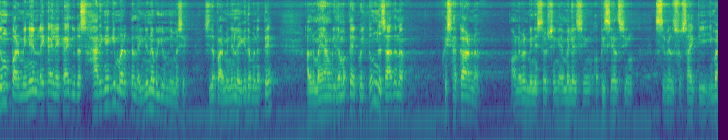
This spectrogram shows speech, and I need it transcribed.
ꯌꯨꯝ ꯄꯥꯔꯃꯤꯅꯦꯟ ꯂꯩꯀꯥꯏ ꯂꯩꯀꯥꯏꯗꯨꯗ ꯁꯥꯔꯤꯉꯩꯒꯤ ꯃꯔꯛꯇ ꯂꯩꯅꯅꯕ ꯌꯨꯝꯅꯤ ꯃꯁꯤ ꯁꯤꯗ ꯄꯥꯔꯃꯤꯅꯦꯟ ꯂꯩꯒꯗꯕ ꯅꯠꯇꯦ ꯑꯗꯨꯅ ꯃꯌꯥꯝꯒꯤꯗꯃꯛꯇ ꯑꯩꯈꯣꯏ ꯇꯨꯝꯅ ꯆꯥꯗꯅ ꯑꯩꯈꯣꯏ ꯁꯔꯀꯥꯔꯅ ꯑꯣꯅꯔꯦꯕꯜ ꯃꯤꯅꯤꯁꯇꯔꯁꯤꯡ ꯑꯦꯝ ꯑꯦꯜ ꯑꯦꯁꯤꯡ ꯑꯣꯐꯤꯁꯤꯌꯦꯜꯁꯤꯡ ꯁꯤꯚꯤꯜ ꯁꯣꯁꯥꯏꯇꯤ ꯏꯃꯥ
